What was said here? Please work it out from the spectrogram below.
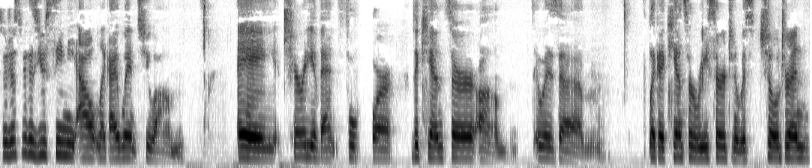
So just because you see me out, like I went to um, a charity event for the cancer. Um, it was um, like a cancer research, and it was children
